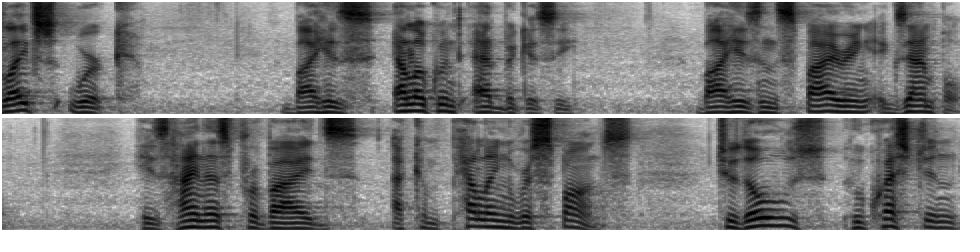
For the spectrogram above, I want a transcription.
life's work, by his eloquent advocacy, by his inspiring example, His Highness provides a compelling response to those who question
